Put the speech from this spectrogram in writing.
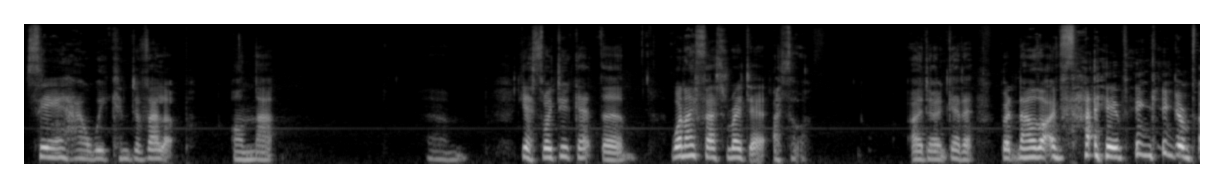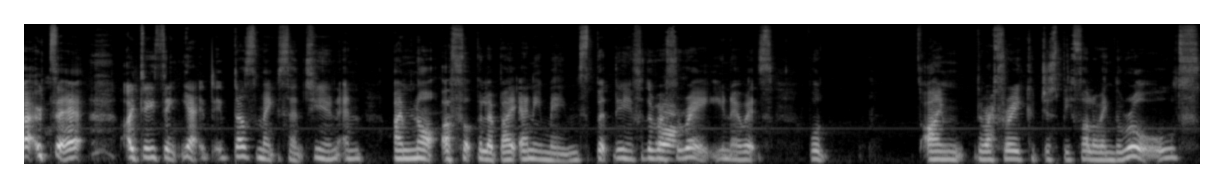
seeing how we can develop on that. Um, yes, so I do get the. When I first read it, I thought, I don't get it. But now that I'm sat here thinking about it, I do think, yeah, it, it does make sense. You know, and I'm not a footballer by any means, but you know, for the referee, you know, it's well, I'm the referee could just be following the rules,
